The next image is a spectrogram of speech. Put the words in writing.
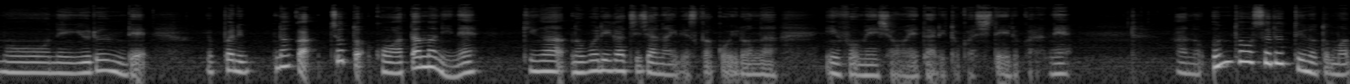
もうね緩んでやっぱりなんかちょっとこう頭にね気が上りがちじゃないですかこういろんなインフォメーションを得たりとかしているからね。あの運動するっていうのとま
